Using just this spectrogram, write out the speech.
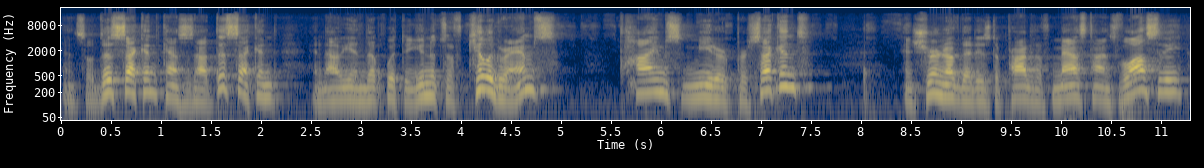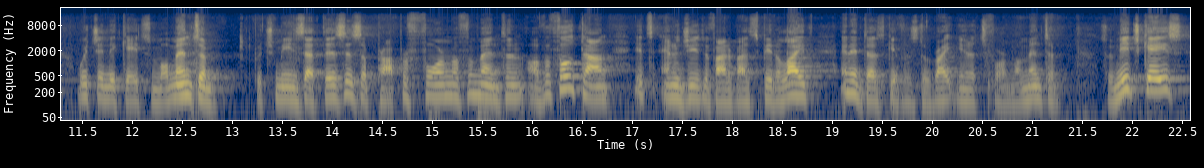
And so this second cancels out this second, and now you end up with the units of kilograms times meter per second. And sure enough, that is the product of mass times velocity, which indicates momentum, which means that this is a proper form of momentum of a photon. It's energy divided by the speed of light, and it does give us the right units for momentum. So in each case,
